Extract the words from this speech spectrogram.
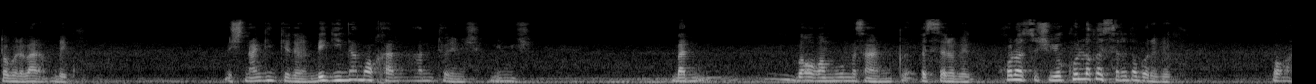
دوباره برام بگو. بهش نگید که دارم. بگیندم آخر همینطوری میشه. میشه. بعد با آقا مثلا قصه رو بگو. خلاصش یا کل قصه رو دوباره بگو. واقعا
